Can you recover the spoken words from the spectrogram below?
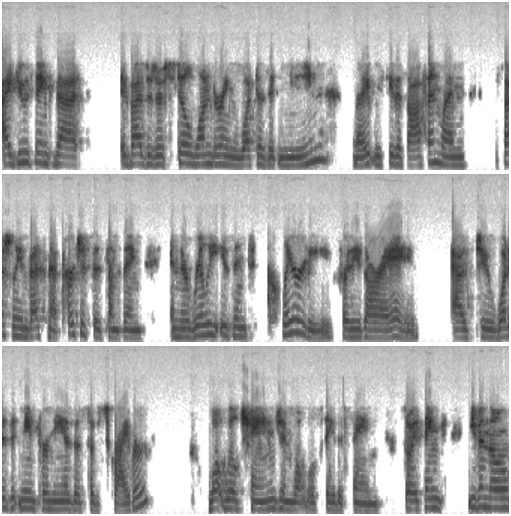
I do think that advisors are still wondering what does it mean, right? We see this often when especially Envestnet purchases something and there really isn't clarity for these RIAs as to what does it mean for me as a subscriber, what will change and what will stay the same. So I think even though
